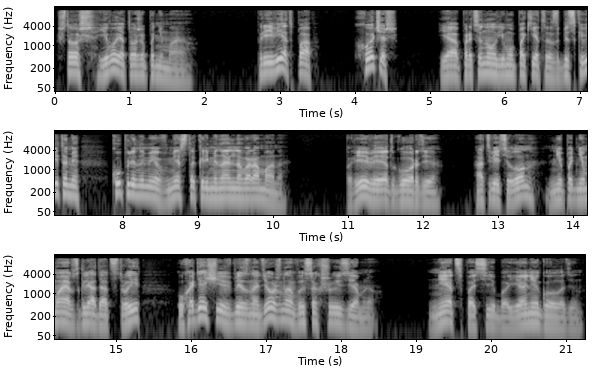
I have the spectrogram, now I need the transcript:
Что ж, его я тоже понимаю. «Привет, пап! Хочешь?» Я протянул ему пакеты с бисквитами, купленными вместо криминального романа. «Привет, Горди», — ответил он, не поднимая взгляда от струи, уходящей в безнадежно высохшую землю. «Нет, спасибо, я не голоден».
